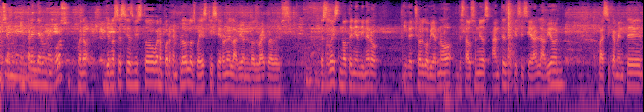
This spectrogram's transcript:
o sea, Emprender. emprender un negocio. Bueno, yo no sé si has visto, bueno, por ejemplo, los güeyes que hicieron el avión, los Wright Brothers. Esos güeyes no tenían dinero. Y de hecho el gobierno de Estados Unidos, antes de que se hiciera el avión, básicamente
